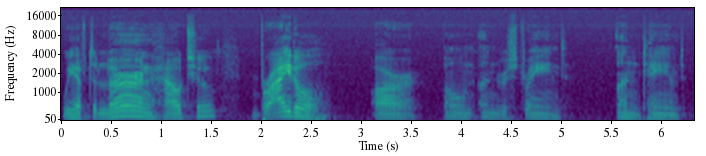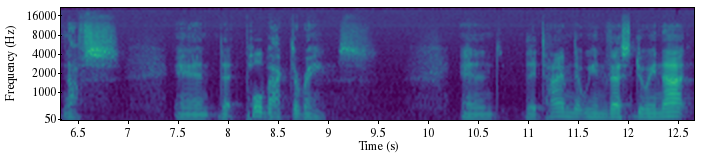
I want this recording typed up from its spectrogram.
we have to learn how to bridle our own unrestrained, untamed nafs and that pull back the reins. And the time that we invest doing that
